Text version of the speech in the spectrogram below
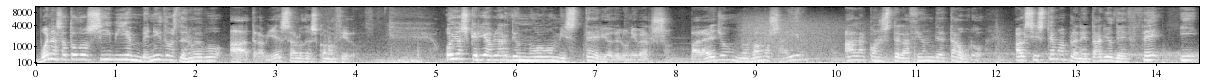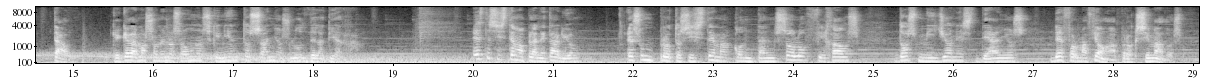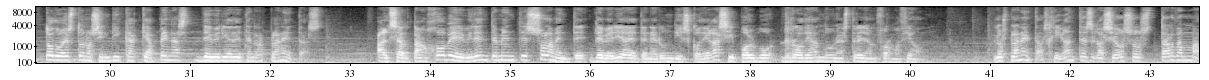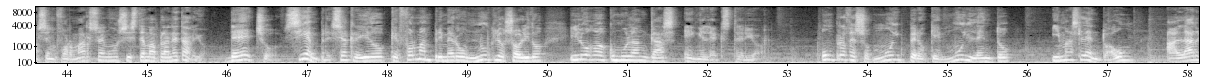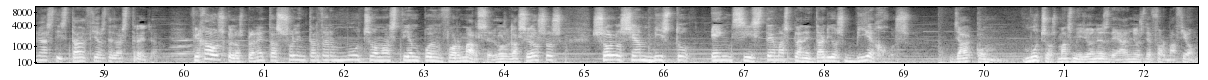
Buenas a todos y bienvenidos de nuevo a Atraviesa lo desconocido. Hoy os quería hablar de un nuevo misterio del universo. Para ello nos vamos a ir a la constelación de Tauro, al sistema planetario de Ci Tau, que queda más o menos a unos 500 años luz de la Tierra. Este sistema planetario es un protosistema con tan solo, fijaos, 2 millones de años de formación aproximados, todo esto nos indica que apenas debería de tener planetas. Al ser tan joven, evidentemente, solamente debería de tener un disco de gas y polvo rodeando una estrella en formación. Los planetas gigantes gaseosos tardan más en formarse en un sistema planetario. De hecho, siempre se ha creído que forman primero un núcleo sólido y luego acumulan gas en el exterior. Un proceso muy pero que muy lento y más lento aún a largas distancias de la estrella. Fijaos que los planetas suelen tardar mucho más tiempo en formarse. Los gaseosos solo se han visto en sistemas planetarios viejos, ya con muchos más millones de años de formación.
